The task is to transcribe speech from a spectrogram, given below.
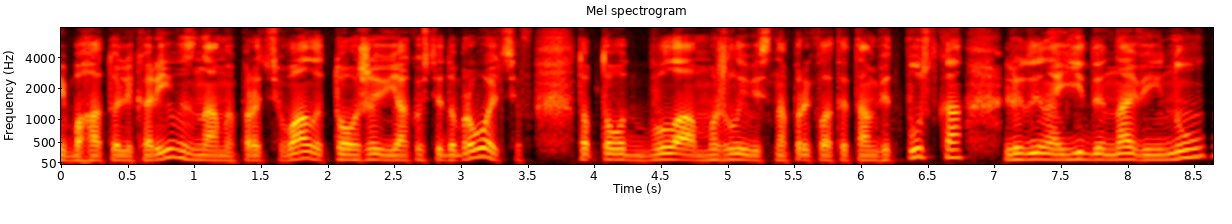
І багато лікарів з нами працювали теж в якості добровольців. Тобто, от була можливість, наприклад, і там відпустка, людина їде на війну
